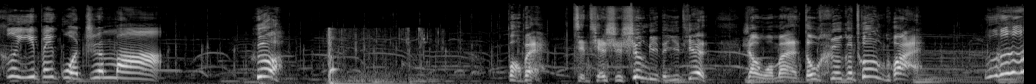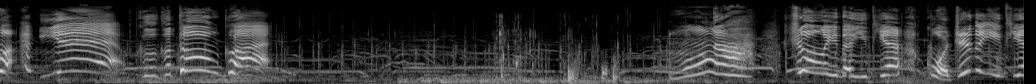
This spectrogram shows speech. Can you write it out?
喝一杯果汁吗？喝。宝贝，今天是胜利的一天，让我们都喝个痛快！呜耶，喝个痛快！嗯啊，胜利的一天，果汁的一天。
